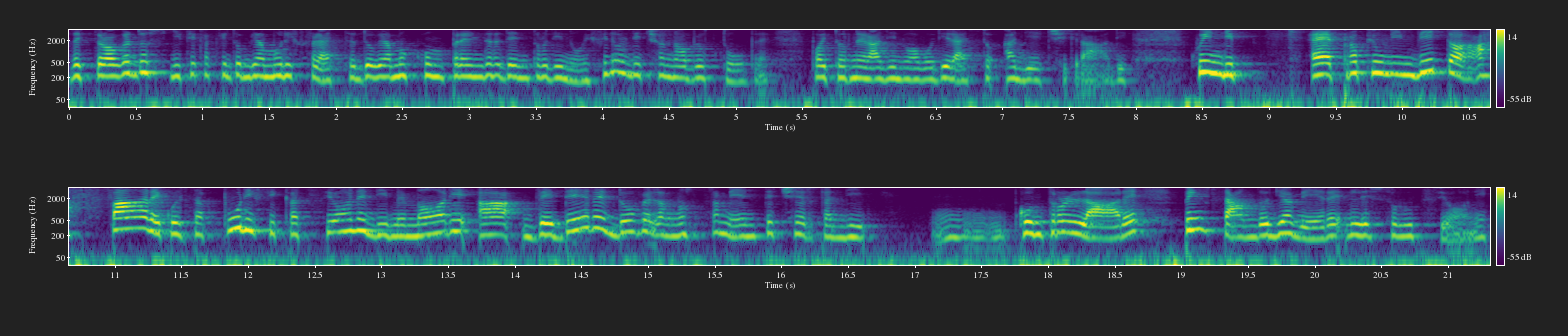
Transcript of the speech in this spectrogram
retrogrado significa che dobbiamo riflettere dobbiamo comprendere dentro di noi. Fino al 19 ottobre poi tornerà di nuovo diretto a 10 gradi. Quindi è proprio un invito a fare questa purificazione di memorie, a vedere dove la nostra mente cerca di mm, controllare pensando di avere le soluzioni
